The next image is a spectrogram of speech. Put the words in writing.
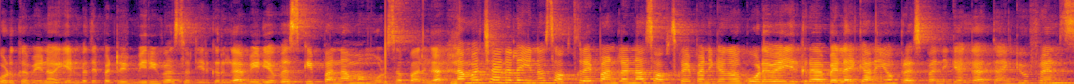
கொடுக்க வேணும் என்பதை பற்றி விரிவாக சொல்லியிருக்க இருக்குங்க வீடியோவை ஸ்கிப் பண்ணாமல் முழுசாக பாருங்கள் நம்ம சேனலை இன்னும் சப்ஸ்கிரைப் பண்ணலன்னா சப்ஸ்கிரைப் பண்ணிக்கோங்க. கூடவே இருக்கிற பெல் ஐக்கானையும் ப்ரெஸ் பண்ணிக்கோங்க. தேங்க்யூ ஃப்ரெண்ட்ஸ்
